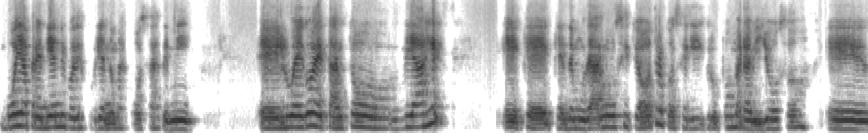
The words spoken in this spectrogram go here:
voy aprendiendo y voy descubriendo más cosas de mí. Eh, luego de tantos viajes, eh, que, que, de mudarme de un sitio a otro, conseguí grupos maravillosos eh,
